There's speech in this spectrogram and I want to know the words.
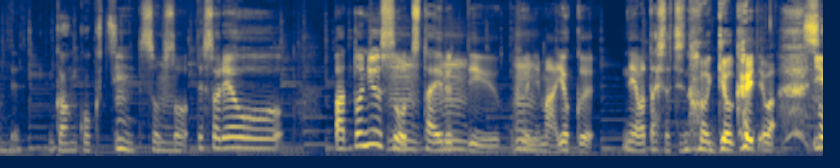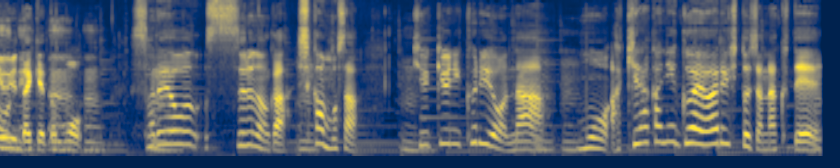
うんがん。告知、うん、そうそう、でそれをバッドニュースを伝えるっていうふうに、うん。まあよくね私たちの業界では言うんだけどもそれをするのが、うんしかもさ、救急に来るような、もう明らかに具合悪い人じゃなくて、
